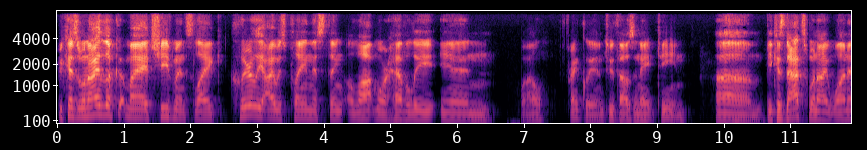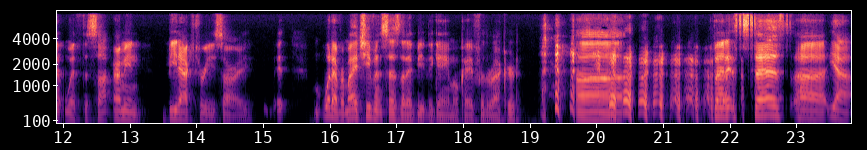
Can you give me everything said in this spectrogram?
Because when I look at my achievements, like clearly I was playing this thing a lot more heavily in, well, frankly, in 2018, um, because that's when I won it with the, I mean, beat Act Three. Sorry, it, whatever. My achievement says that I beat the game. Okay, for the record. Uh, but it says, uh, yeah,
